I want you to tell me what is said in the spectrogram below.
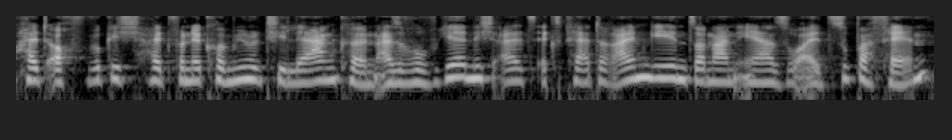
halt auch wirklich halt von der Community lernen können. Also wo wir nicht als Experte reingehen, sondern eher so als Superfan.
